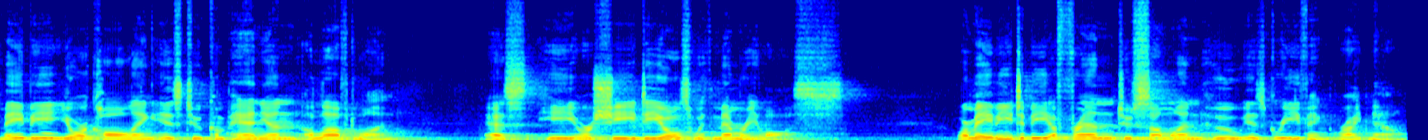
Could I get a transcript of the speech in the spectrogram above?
Maybe your calling is to companion a loved one as he or she deals with memory loss. Or maybe to be a friend to someone who is grieving right now.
